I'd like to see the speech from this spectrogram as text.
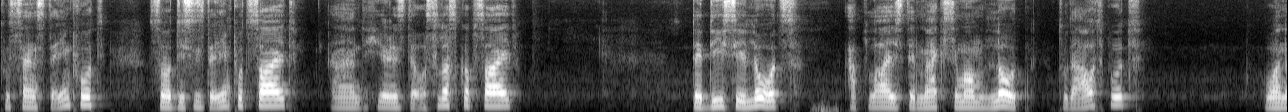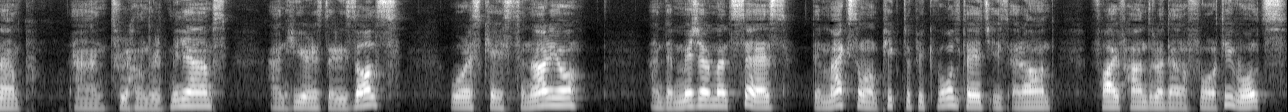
to sense the input. So this is the input side and here is the oscilloscope side. The DC loads applies the maximum load to the output 1 amp and 300 milliamps and here is the results worst case scenario and the measurement says the maximum peak-to-peak -peak voltage is around 540 volts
